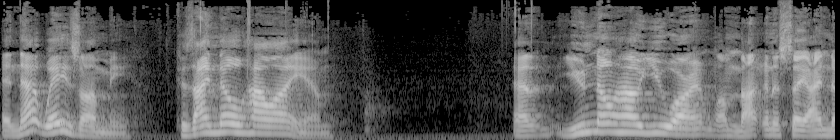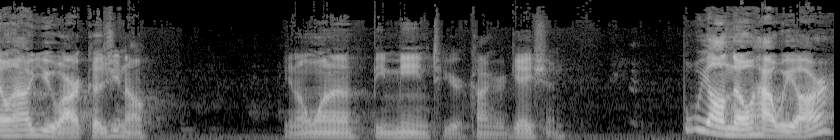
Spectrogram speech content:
And that weighs on me because I know how I am. And you know how you are. I'm not going to say I know how you are because, you know, you don't want to be mean to your congregation. But we all know how we are.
